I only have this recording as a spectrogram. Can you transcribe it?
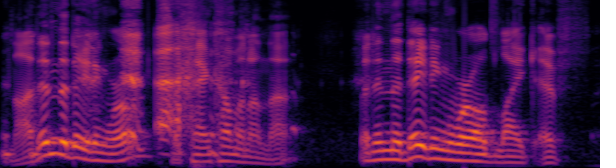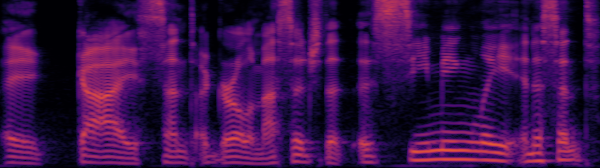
not in the dating world, so I can't comment on that. But in the dating world, like if a guy sent a girl a message that is seemingly innocent,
